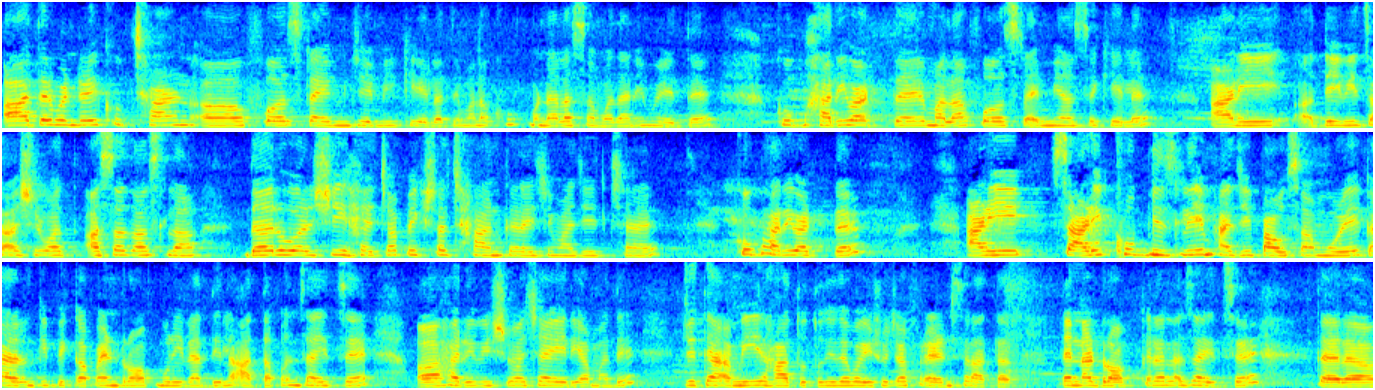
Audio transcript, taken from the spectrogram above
तर मंडळी खूप छान फर्स्ट टाईम जे मी केलं ते मला खूप मनाला समाधानी मिळतं आहे खूप भारी वाटतं आहे मला फर्स्ट टाईम मी असं केलं आहे आणि देवीचा आशीर्वाद असाच असला दरवर्षी ह्याच्यापेक्षा छान करायची माझी इच्छा आहे. खूप भारी वाटतं आहे आणि साडी खूप भिजली आहे माझी पावसामुळे कारण की पिकअप अँड ड्रॉप मुलींना दिला. आता पण जायचं आहे हरिविश्वाच्या एरियामध्ये जिथे आम्ही राहत होतो तिथे वैशूच्या फ्रेंड्स राहतात. त्यांना ड्रॉप करायला जायचं आहे तर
